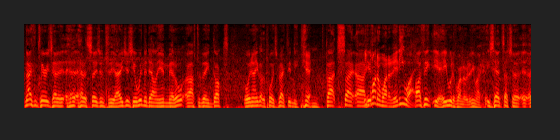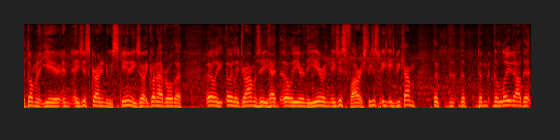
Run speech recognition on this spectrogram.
Nathan Cleary's had a, had a season for the ages. He'll win the Dally M medal after being docked. Well, no, he got the points back, didn't he? Yeah. But so uh, He he- might have won it anyway. I think, yeah, he would have won it anyway. He's had such a, a dominant year, and he's just grown into his skin. He's he gone over all the early early dramas that he had earlier in the year, and he's just flourished. He's just he's become the the, the, the, the leader that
